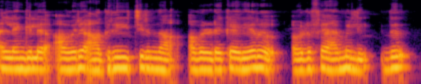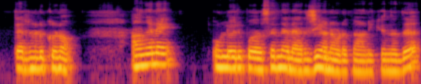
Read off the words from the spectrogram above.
അല്ലെങ്കിൽ അവർ ആഗ്രഹിച്ചിരുന്ന അവരുടെ കരിയർ അവരുടെ ഫാമിലി ഇത് തിരഞ്ഞെടുക്കണോ? അങ്ങനെ ഉള്ള ഒരു പേഴ്സന്റെ എനർജിയാണ് അവിടെ കാണിക്കുന്നത്.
